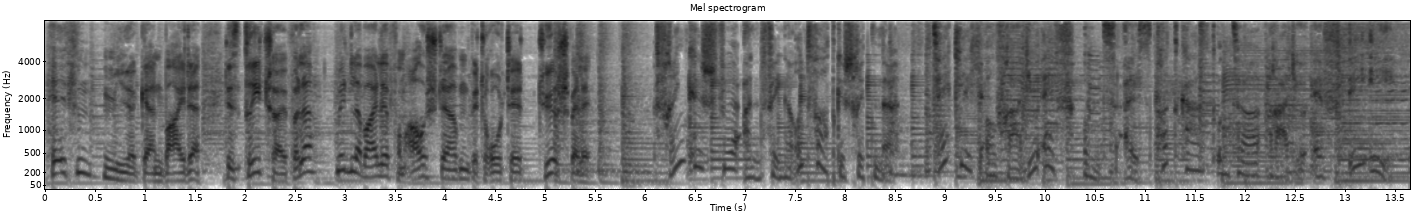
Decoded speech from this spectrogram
helfen mir gern beide. Das Drietscheiferler, mittlerweile vom Aussterben bedrohte Türschwelle. Fränkisch für Anfänger und Fortgeschrittene. Täglich auf Radio F und als Podcast unter radiof.de.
